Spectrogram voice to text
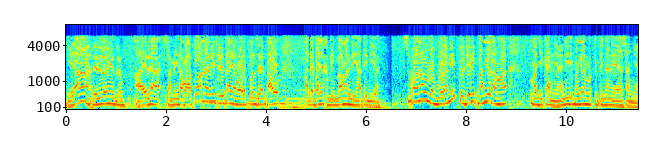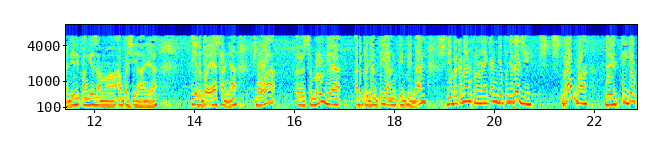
Ya, dia bilang gitu. Akhirnya Samina Watona nih ceritanya walaupun saya tahu ada banyak kebimbangan di hati dia. Subhanallah bulan itu dia dipanggil sama majikannya, dia dipanggil sama pimpinan yayasannya, dia dipanggil sama apa sih ya? Iya ketua yayasannya bahwa e, sebelum dia ada pergantian pimpinan, dia berkenan menaikkan dia punya gaji. Berapa? Dari 3,8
